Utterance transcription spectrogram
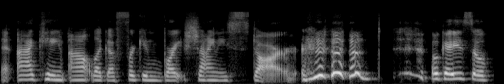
and I came out like a freaking bright, shiny star. okay. So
